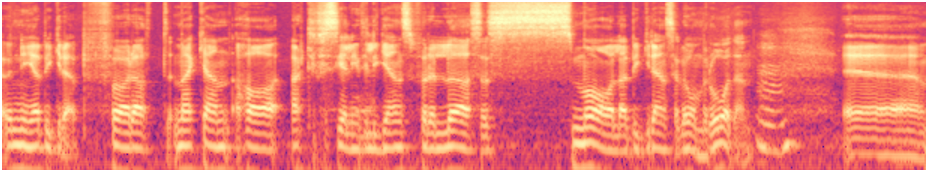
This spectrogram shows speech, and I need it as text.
äh, nya begrepp för att man kan ha artificiell intelligens för att lösa smala begränsade områden. Mm. Eh,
